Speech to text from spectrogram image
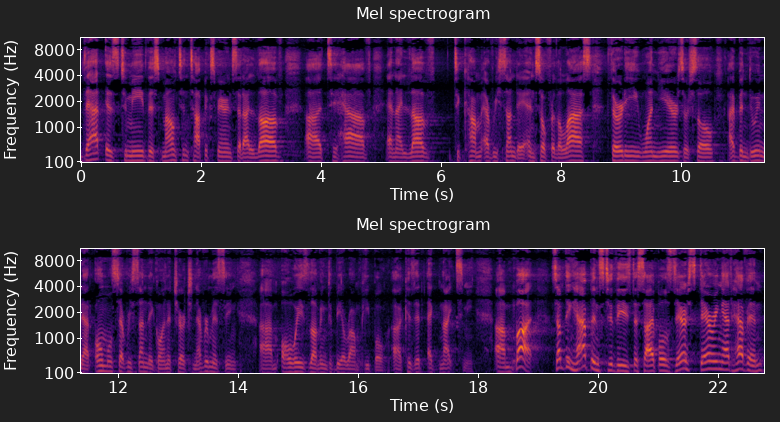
That is to me this mountaintop experience that I love uh, to have, and I love to come every Sunday. And so for the last 31 years or so, I've been doing that almost every Sunday, going to church, never missing um, always loving to be around people because uh, it ignites me. Um, but something happens to these disciples. They're staring at heaven.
